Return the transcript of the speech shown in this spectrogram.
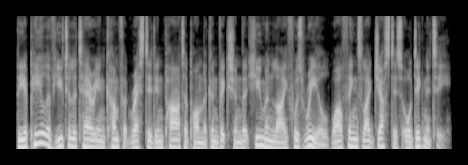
the appeal of utilitarian comfort rested in part upon the conviction that human life was real while things like justice or dignity,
